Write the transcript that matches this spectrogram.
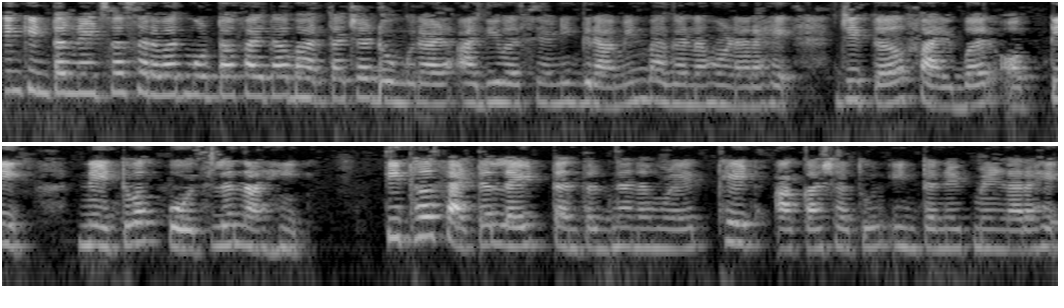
लिंक इंटरनेटचा सर्वात मोठा फायदा भारताच्या डोंगराळ आदिवासी आणि ग्रामीण भागांना होणार आहे जिथं फायबर ऑप्टिक नेटवर्क पोहोचलं नाही. तिथं सॅटेलाइट तंत्रज्ञानामुळे थेट आकाशातून इंटरनेट मिळणार आहे.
